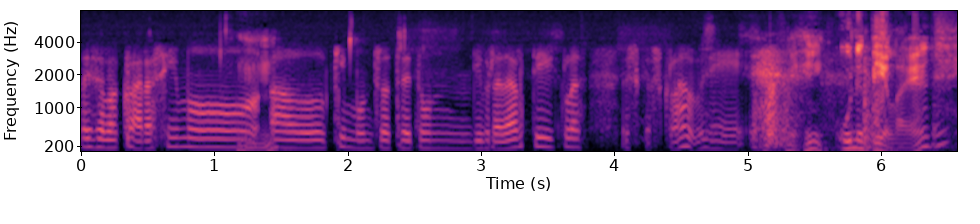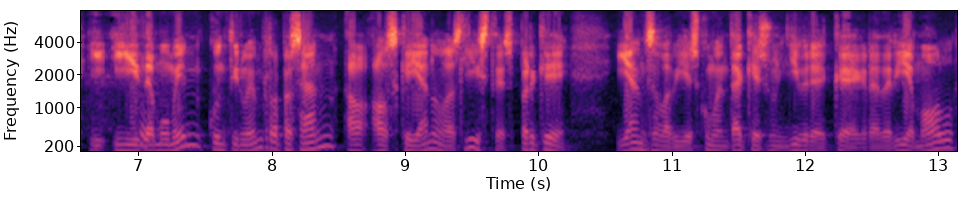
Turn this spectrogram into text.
la Isabel Clara Simó, Mhm. el Quim Monzó ha tret un llibre d'articles, és que, esclar, vull dir... Sí, una pila, eh? I, i de moment continuem repassant el, els que hi han a les llistes, perquè ja ens l'havies comentat que és un llibre que agradaria molt,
